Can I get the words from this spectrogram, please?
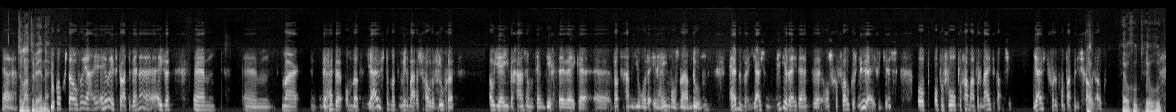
Ja, te laten wennen. Gestoven, ja, heel even te laten wennen. Even, um, um, maar we hebben, omdat juist omdat de middelbare scholen vroegen, oh jee, we gaan zo meteen dicht twee weken, uh, wat gaan de jongeren in hemelsnaam doen? Hebben we, juist om die reden hebben we ons gefocust nu eventjes op, op een vol programma voor de meivakantie. Juist voor het contact met die scholen ja. ook. Heel goed, heel goed.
